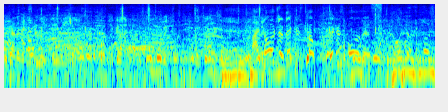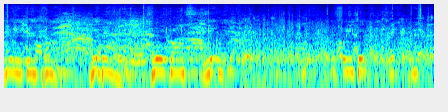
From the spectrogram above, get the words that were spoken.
We kind of screwed. Oh my god. Just keep moving. Moving. I told you, Victor's co- Victor's pulling this. 1200 meter relay team from Mid Valley, Holy Cross, Lakeland. Scranton.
